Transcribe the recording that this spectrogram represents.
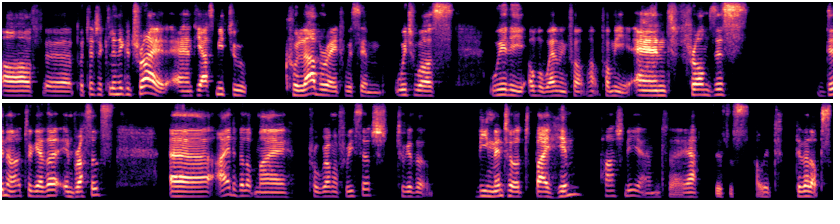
of a potential clinical trial. And he asked me to collaborate with him, which was really overwhelming for, for me. And from this dinner together in Brussels, uh, I developed my program of research together, being mentored by him partially. And uh, yeah, this is how it develops.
